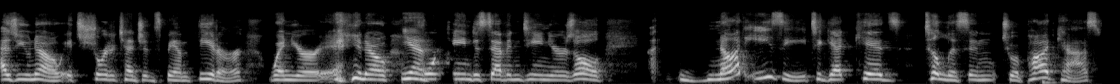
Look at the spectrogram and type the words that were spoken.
as you know, it's short attention span theater when you're, you know, Yeah. 14 to 17 years old. Not easy to get kids to listen to a podcast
